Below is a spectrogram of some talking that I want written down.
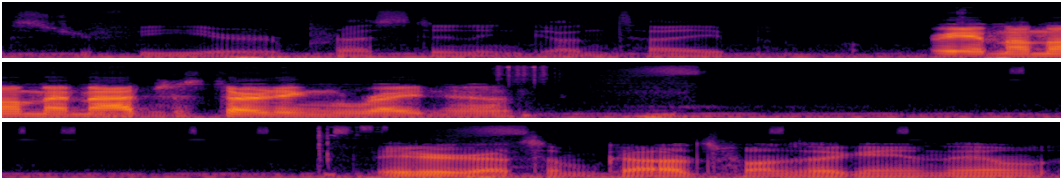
Catastrophe or Preston and Gun Type. Alright, my mom, my match is starting right now. Vader got some god spawns that game. They don't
